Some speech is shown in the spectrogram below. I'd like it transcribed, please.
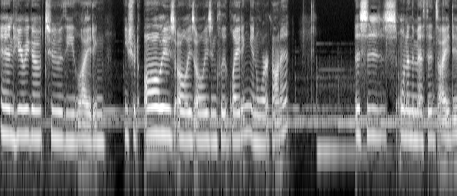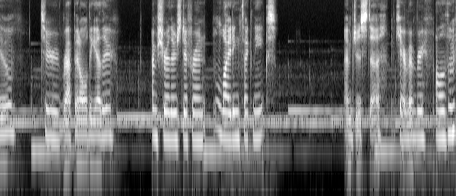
And here we go to the lighting. You should always, always, always include lighting and work on it. This is one of the methods I do to wrap it all together. I'm sure there's different lighting techniques. I'm just, uh, can't remember all of them.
